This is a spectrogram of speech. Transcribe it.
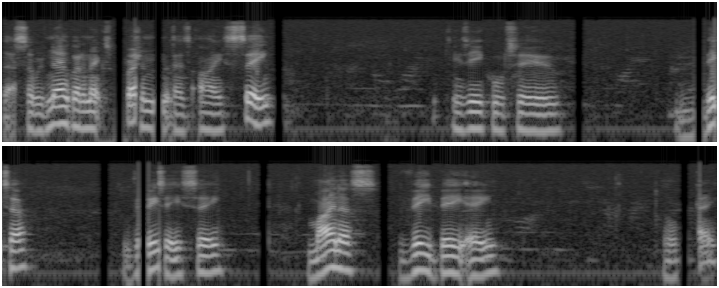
there. So we've now got an expression that says IC is equal to beta VCC minus VBE, okay,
